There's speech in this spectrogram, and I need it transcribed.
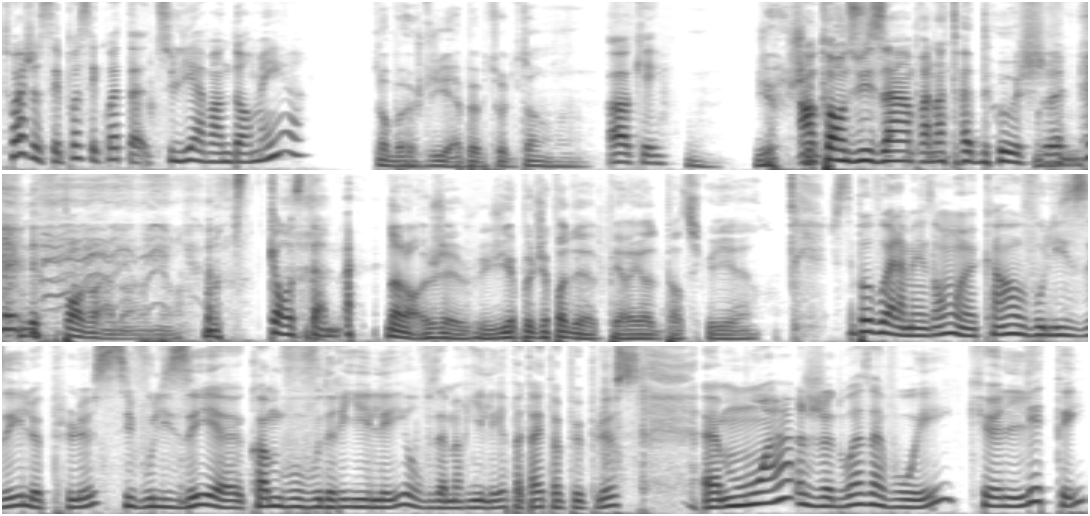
toi, je sais pas, c'est quoi, tu lis avant de dormir? Ah ben, je lis à peu près tout le temps. hein. Ah, OK. Je- je- En conduisant, en prenant ta douche, pas vraiment, non. constamment. Non, non, je n'ai pas, j'ai pas de période particulière. Je sais pas, vous, à la maison, euh, quand vous lisez le plus, si vous lisez euh, comme vous voudriez lire, ou vous aimeriez lire peut-être un peu plus. Euh, moi, je dois avouer que l'été,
